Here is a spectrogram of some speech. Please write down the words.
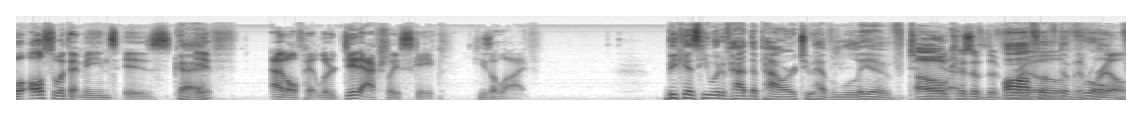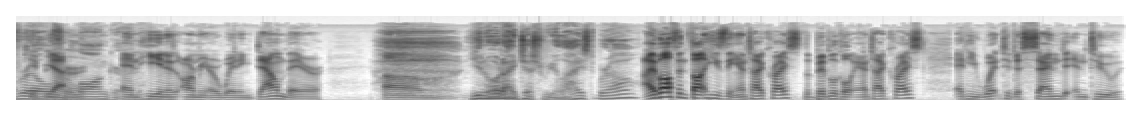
Well, also what that means is 'Kay. if Adolf Hitler did actually escape, he's alive. Because he would have had the power to have lived oh, Yeah. because of the off Vril. of the the Vril, Vril, Vril Yeah. longer. And he and his army are waiting down there. Um, you know what I just realized, bro? I've often thought he's the Antichrist, the biblical Antichrist, and he went to descend into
